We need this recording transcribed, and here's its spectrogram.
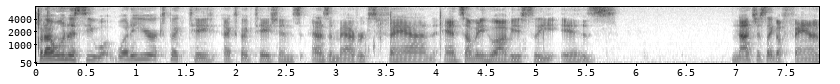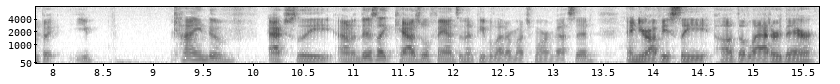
but I want to see what what are your expecta- expectations as a Mavericks fan and somebody who obviously is not just like a fan, but you kind of actually I don't know. There's like casual fans and then people that are much more invested, and you're obviously uh, the latter there.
